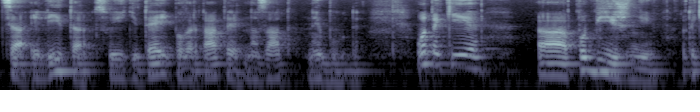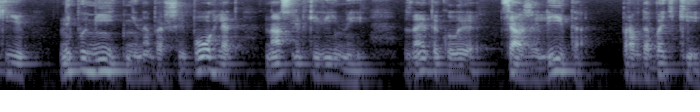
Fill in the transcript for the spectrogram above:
ця еліта своїх дітей повертати назад не буде. Отакі е, побіжні, отакі непомітні, на перший погляд, наслідки війни. Знаєте, коли ця ж еліта, правда, батьки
